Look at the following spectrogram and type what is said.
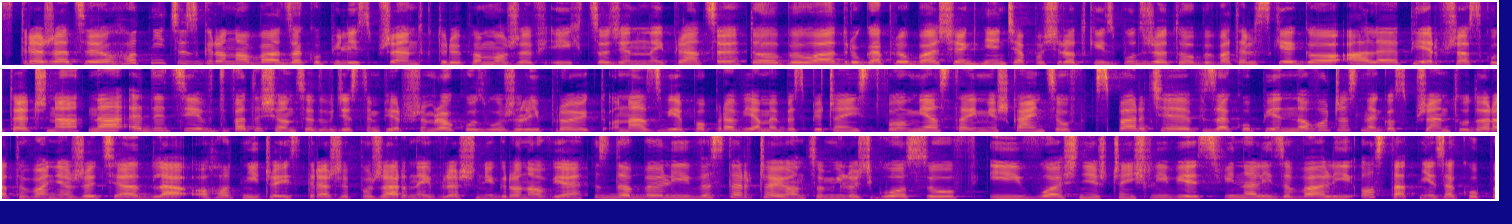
Strażacy ochotnicy z Gronowa zakupili sprzęt, który pomoże w ich codziennej pracy. To była druga próba sięgnięcia po środki z budżetu obywatelskiego, ale pierwsza skuteczna. Na edycję w 2021 roku złożyli projekt o nazwie Poprawiamy bezpieczeństwo miasta i mieszkańców. Wsparcie w zakupie nowoczesnego sprzętu do ratowania życia dla Ochotniczej Straży Pożarnej w Lesznie Gronowie. Zdobyli wystarczającą ilość głosów i właśnie szczęśliwie sfinalizowali ostatnie zakupy.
